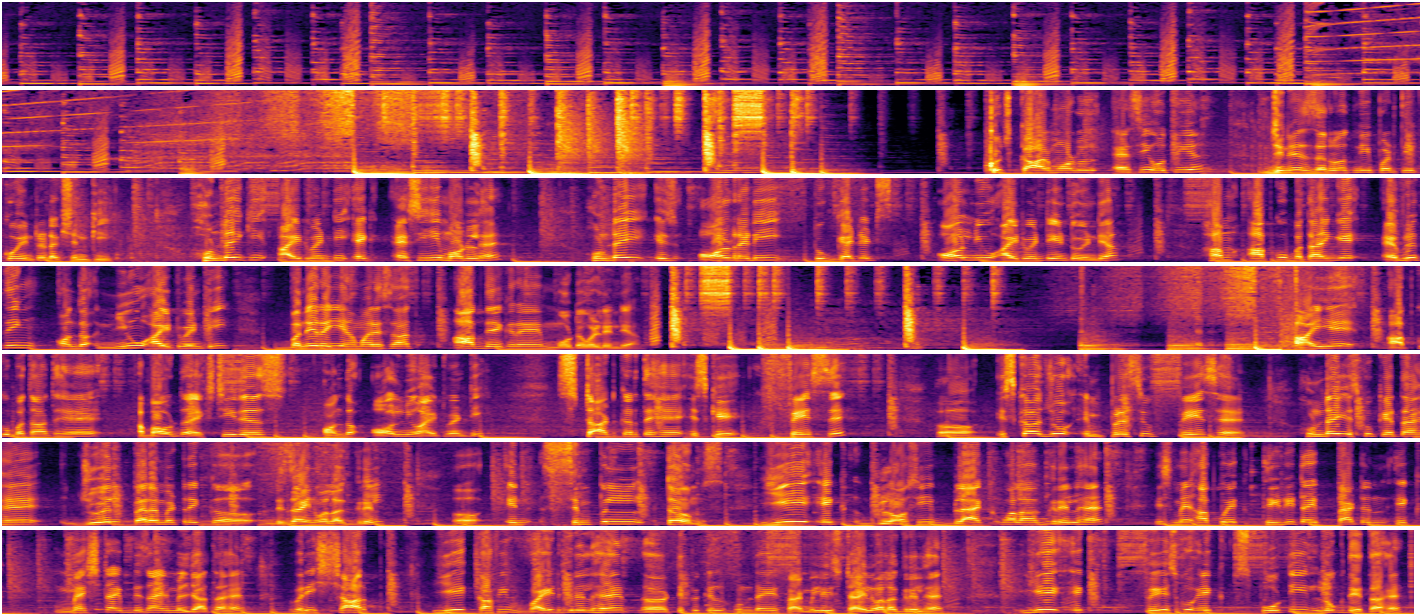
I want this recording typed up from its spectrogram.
कुछ car model ऐसी होती है जिन्हें ज़रूरत नहीं पड़ती कोई इंट्रोडक्शन की। हुंडई की i20 एक ऐसी ही मॉडल है। Hyundai is all ready to get its all new I i20 into India हम आपको बताएँगे everything on the new i20 बने रहिए हमारे साथ। आप देख रहे हैं मोटर वर्ल्ड इंडिया आइए आपको बताते हैं about the exteriors on the all new i20 start करते हैं इसके फेस से। इसका जो इम्प्रेसिव फेस है हुंडई इसको कहता है ज्वेल पैरामेट्रिक डिज़ाइन वाला ग्रिल इन सिंपल टर्म्स ये एक ग्लॉसी ब्लैक वाला ग्रिल है। इसमें आपको एक थ्री टाइप पैटर्न एक मैश टाइप डिज़ाइन मिल जाता है। वेरी शार्प ये काफ़ी वाइड ग्रिल है। टिपिकल हुडे फैमिली स्टाइल वाला ग्रिल है। ये एक फेस को एक स्पोर्टी लुक देता है।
